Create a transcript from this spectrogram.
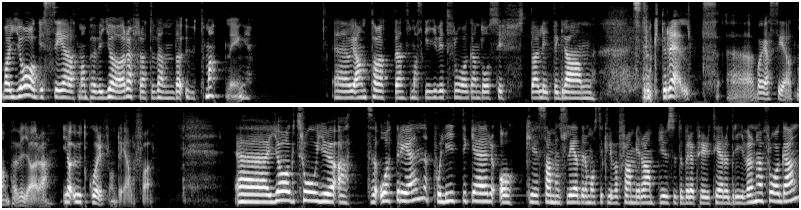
Vad jag ser att man behöver göra för att vända utmattning. Eh, och jag antar att den som har skrivit frågan då syftar lite grann strukturellt eh, vad jag ser att man behöver göra. Jag utgår ifrån det i alla fall. Eh, jag tror ju att återigen, politiker och samhällsledare måste kliva fram i rampljuset och börja prioritera och driva den här frågan.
